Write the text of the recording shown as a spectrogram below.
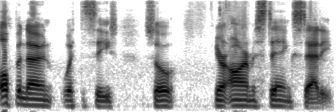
up and down with the seat. So your arm is staying steady.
